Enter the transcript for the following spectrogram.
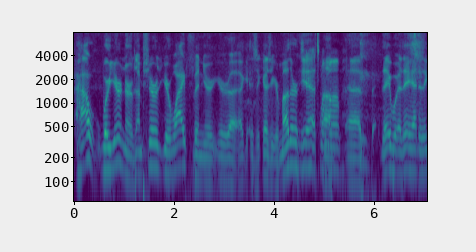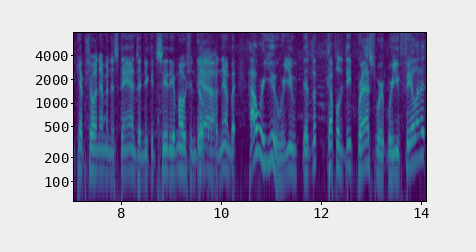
how were your nerves? I'm sure your wife and your your uh, is it is it your mother? Yeah, it's my Um, mom. Uh, they were they had they kept showing them in the stands, and you could see the emotion built Yeah. up in them. But how were you? Were you uh, look a couple of deep breaths? Were were you feeling it?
